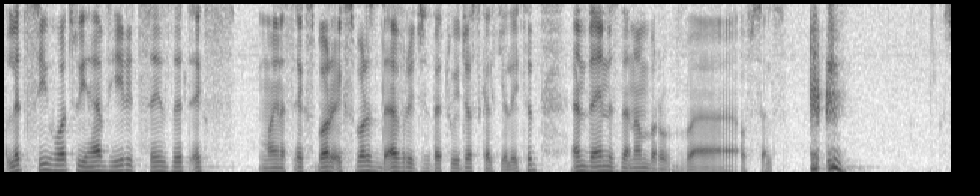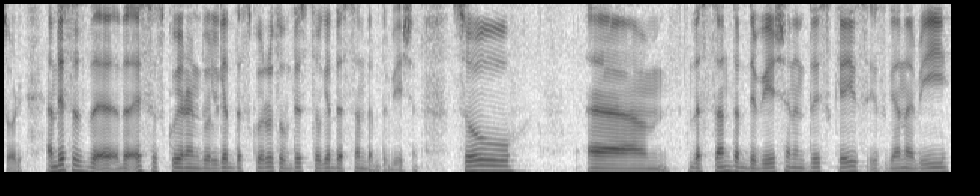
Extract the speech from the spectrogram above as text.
let's see what we have here. It says that x minus x bar x bar is the average that we just calculated. And the n is the number of uh, of cells sorry. And this is the the s square and we'll get the square root of this to get the standard deviation. So um, the standard deviation in this case is gonna be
